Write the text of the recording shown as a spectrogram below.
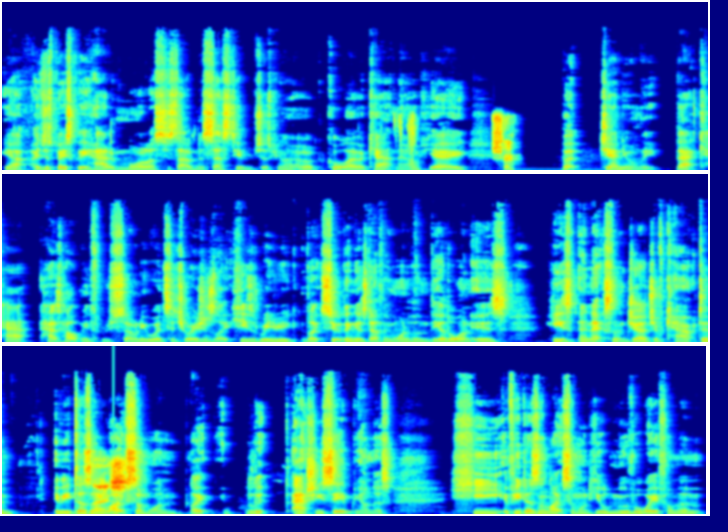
yeah, I just basically had him more or less just out of necessity of just being like, oh, cool, I have a cat now, yay. Sure. But genuinely, that cat has helped me through so many weird situations. Like he's really like soothing is definitely one of them. The other one is he's an excellent judge of character If he doesn't Nice. like someone, like actually saved me on this. He if he doesn't like someone, he'll move away from them.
